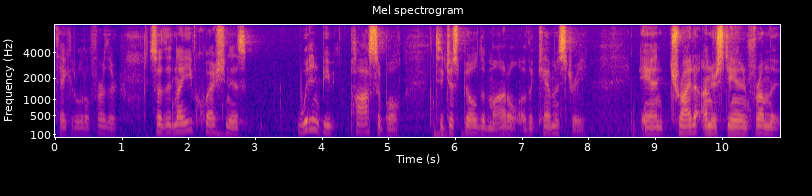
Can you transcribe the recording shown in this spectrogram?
take it a little further. So the naive question is, wouldn't it be possible to just build a model of the chemistry and try to understand from the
